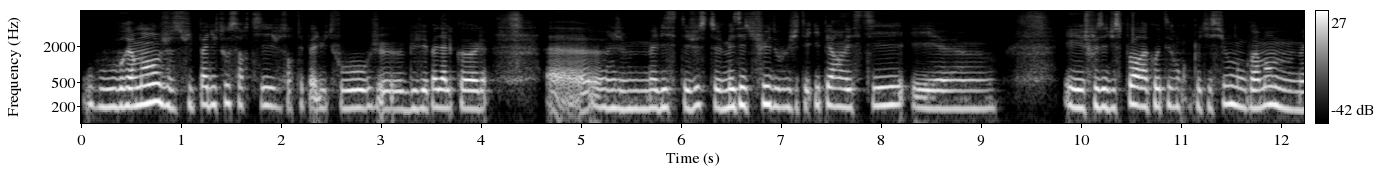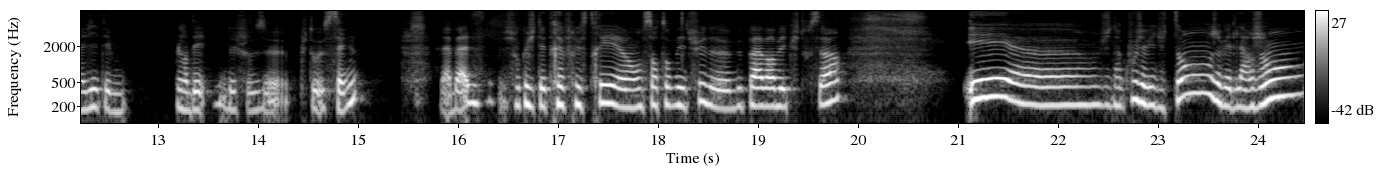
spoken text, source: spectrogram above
où vraiment je suis pas du tout sortie, je sortais pas du tout, je buvais pas d'alcool. Euh, ma vie c'était juste mes études où j'étais hyper investie et, euh, et je faisais du sport à côté en compétition. Donc vraiment ma vie était blindée de choses plutôt saines à la base. Je trouve que j'étais très frustrée en sortant d'études de ne pas avoir vécu tout ça. Et euh, d'un coup, j'avais du temps, j'avais de l'argent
